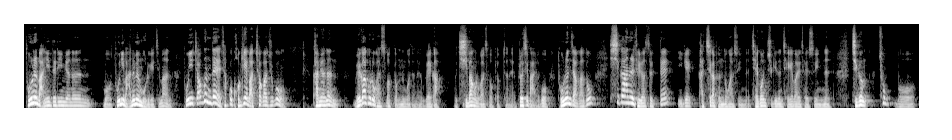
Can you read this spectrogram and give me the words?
돈을 많이 들이면은 뭐 돈이 많으면 모르겠지만 돈이 적은데 자꾸 거기에 맞춰가지고 가면은 외곽으로 갈 수밖에 없는 거잖아요. 외곽. 뭐 지방으로 갈 수밖에 없잖아요. 그러지 말고 돈은 작아도 시간을 들였을 때 이게 가치가 변동할 수 있는 재건축이든 재개발이 될 수 있는 지금 촉뭐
